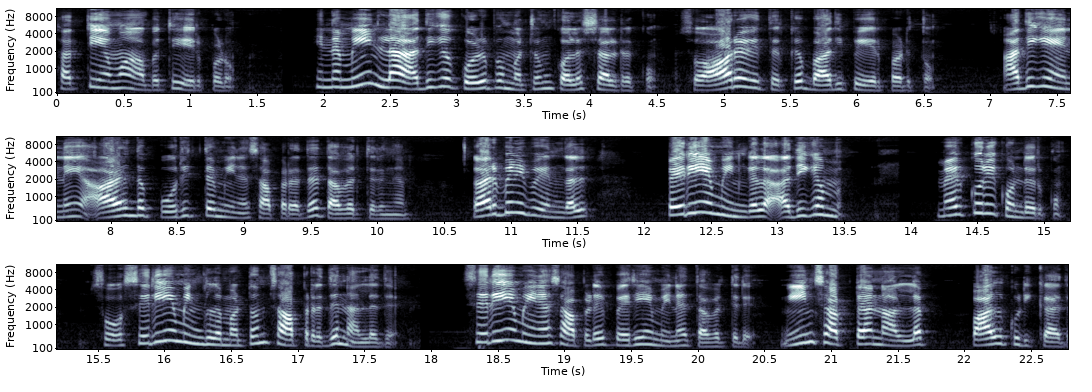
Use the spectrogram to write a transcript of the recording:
சத்தியமாக ஆபத்து ஏற்படும். இந்த மீனில் அதிக கொழுப்பு மற்றும் கொலஸ்ட்ரால் இருக்கும். ஸோ ஆரோக்கியத்திற்கு பாதிப்பை ஏற்படுத்தும். அதிக எண்ணெய் ஆழ்ந்த பொரித்த மீனை சாப்பிட்றத தவிர்த்துடுங்க. கர்ப்பிணி பெண்கள் பெரிய மீன்கள் அதிகம் மெர்க்குரி கொண்டு இருக்கும் ஸோ சிறிய மீன்களை மட்டும் சாப்பிட்றது நல்லது. சிறிய மீனை சாப்பிடு பெரிய மீனை தவிர்த்துடு. மீன் சாப்பிட்டா நாளில் பால் குடிக்காத.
